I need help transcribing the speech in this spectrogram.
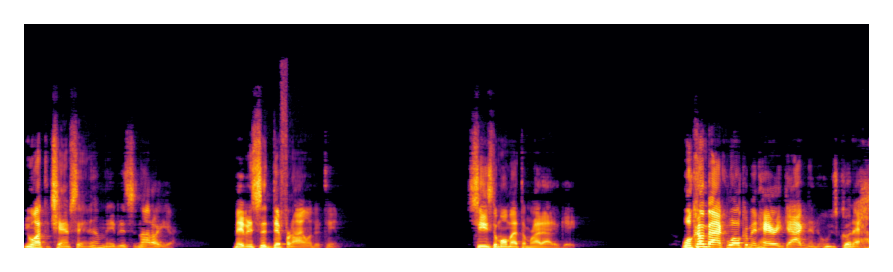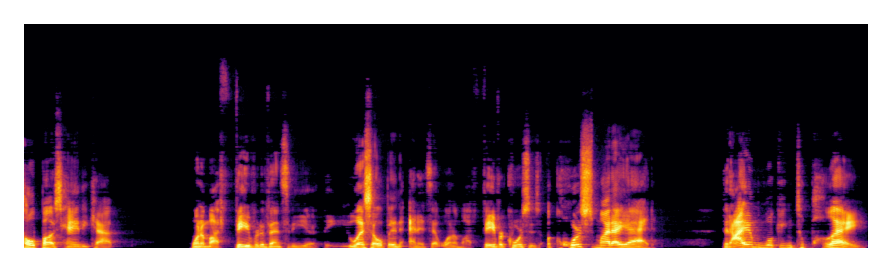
You want the champ saying, eh, maybe this is not our year. Maybe this is a different Islander team. Seize the momentum right out of the gate. We'll come back welcoming Harry Gagnon, who's going to help us handicap one of my favorite events of the year, the US Open, and it's at one of my favorite courses. A course, might I add, that I am looking to play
